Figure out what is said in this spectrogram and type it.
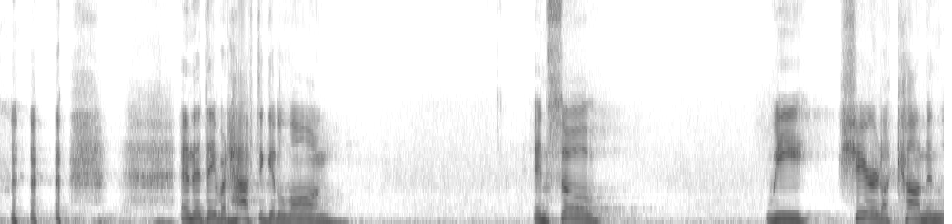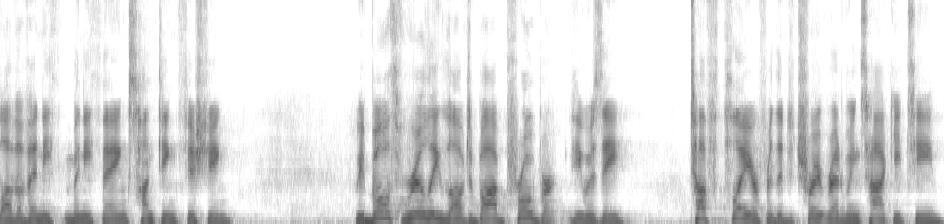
and that they would have to get along. And so we shared a common love of any, many things hunting, fishing. We both really loved Bob Probert. He was a tough player for the Detroit Red Wings hockey team.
